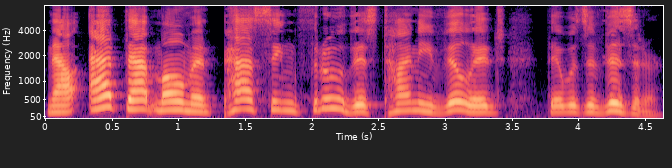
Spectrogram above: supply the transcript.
Now, at that moment, passing through this tiny village, there was a visitor.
